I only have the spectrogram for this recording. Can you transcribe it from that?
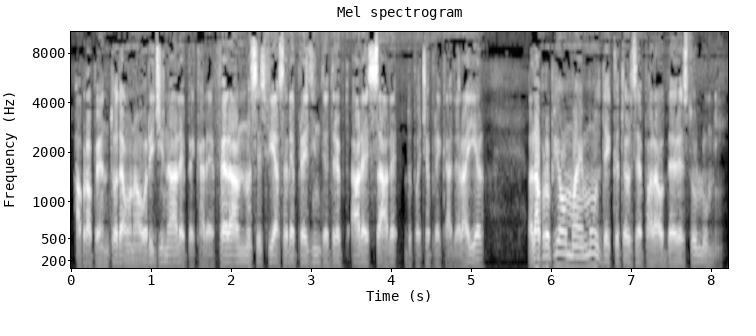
aproape întotdeauna originale pe care Feral nu se sfia să le prezinte drept ale sale după ce pleca de la el, îl apropiau mai mult decât îl separau de restul lumii.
